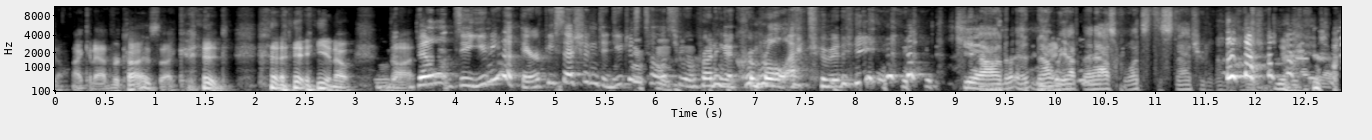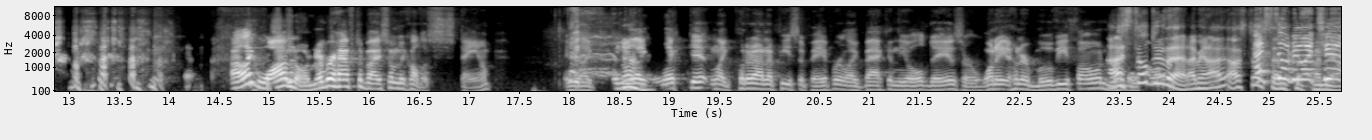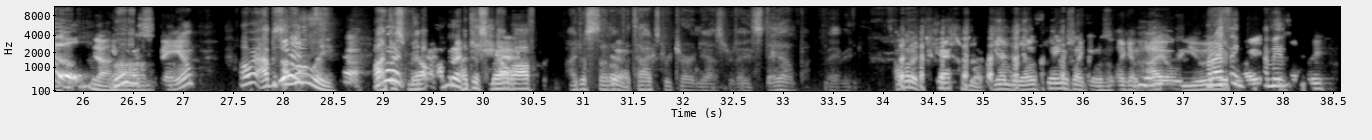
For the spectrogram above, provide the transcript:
you know, I could advertise. I could, you know, mm-hmm. not. Bill, do you need a therapy session? Did you just tell us you were running a criminal activity? yeah, and now we have to ask, what's the statute of limitations? I like Juan though. Remember, have to buy something called a stamp. And you like, and you like licked it and like put it on a piece of paper, like back in the old days, or one eight hundred movie phone. I still do that. I mean, I, I still, I still do it too. Yeah, you have a um, stamp. Oh, absolutely. Yes. Yeah. I, just mailed, I just mailed off. I just sent yeah. off a tax return yesterday. Stamp, maybe. How about a checkbook? Remember those things? Like it was like an IOU. But I think, I mean,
